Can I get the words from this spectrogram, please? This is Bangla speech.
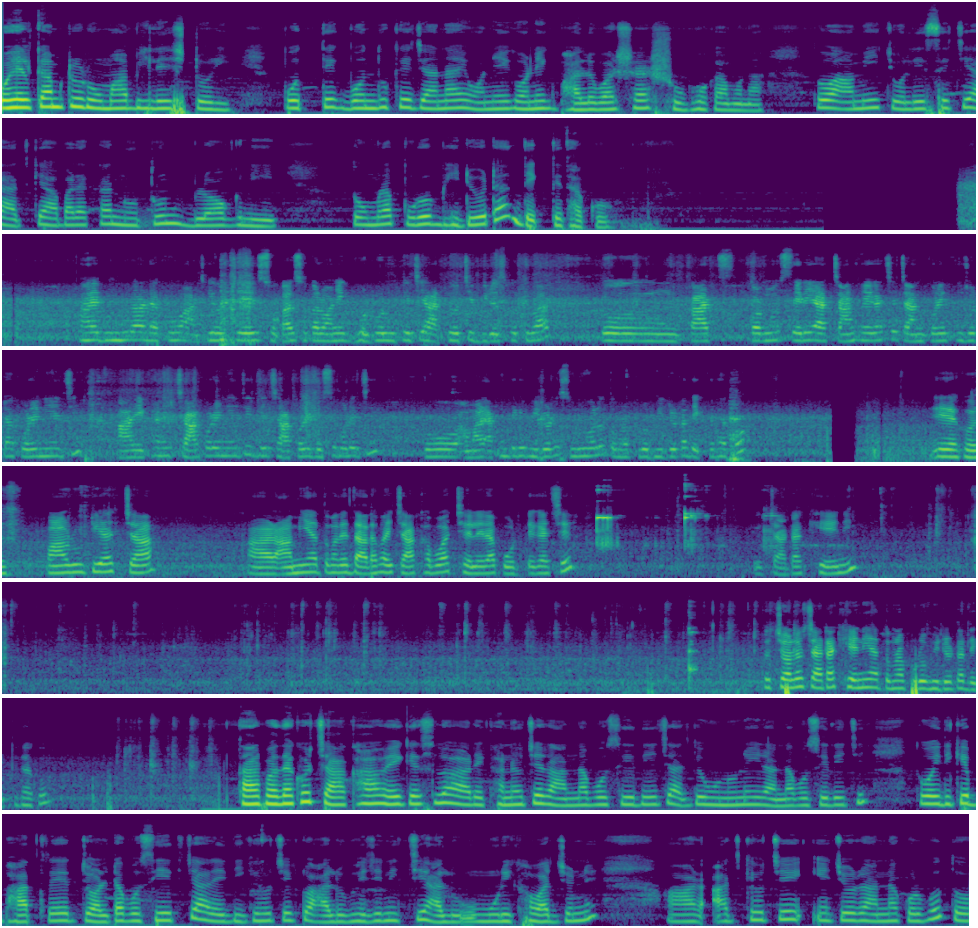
Welcome to Roma village story. প্রত্যেক বন্ধুকে জানাই অনেক অনেক ভালোবাসার শুভকামনা। তো আমি চলে এসেছি আজকে আবার একটা নতুন ব্লগ নিয়ে। তোমরা পুরো ভিডিওটা দেখতে থাকো। হাই বন্ধুরা, দেখো, আজকে হচ্ছে সকাল সকাল অনেক ভোর ভোর উঠেছি, আজকে হচ্ছে বৃহস্পতিবার। তো কাজ কর্ম সেরে আর চান হয়ে গেছে, চান করে পুজোটা করে নিয়েছি। আর এখানে চা করে নিয়েছি, যে চা করে বসে পড়েছি। তো আমার এখন থেকে ভিডিওটা শুরু হলো, তোমরা পুরো ভিডিওটা দেখতে থাকো। এই দেখো পাউরুটি আর চা। আর আমি আর তোমাদের দাদাভাই চা খাব, আর ছেলেরা পড়তে গেছে। তো চাটা খেয়ে নিই তো চলো চাটা খেয়ে নিই আর তোমরা পুরো ভিডিওটা দেখতে থাকো। তারপর দেখো চা খাওয়া হয়ে গেছিল, আর এখানে হচ্ছে রান্না বসিয়ে দিয়েছি। আজকে উনুনেই রান্না বসিয়ে দিয়েছি। তো ওইদিকে ভাতের জলটা বসিয়ে দিচ্ছি আর এইদিকে হচ্ছে একটু আলু ভেজে নিচ্ছি, আলু মুড়ি খাওয়ার জন্যে। আর আজকে হচ্ছে এঁচোড় রান্না করব, তো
